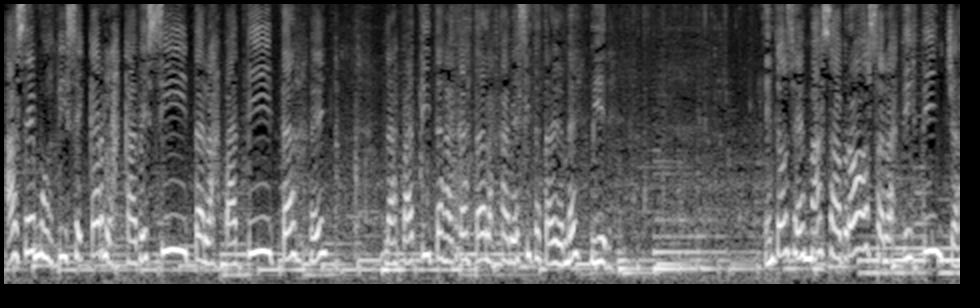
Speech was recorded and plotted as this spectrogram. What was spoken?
hacemos disecar las cabecitas, las patitas, ¿eh? Las patitas, acá están las cabecitas también, ¿ves? Mire. Entonces es más sabrosa las tistinchas.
